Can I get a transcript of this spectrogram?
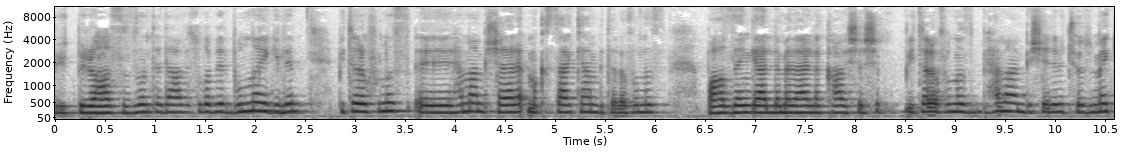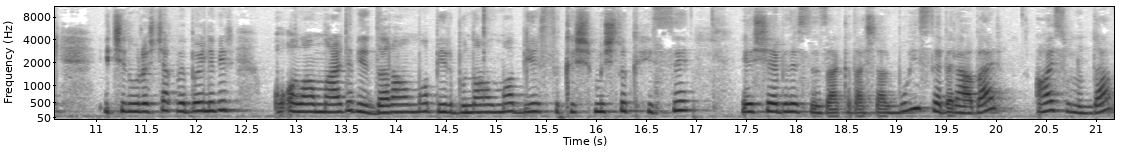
Büyük bir rahatsızlığın tedavisi olabilir. Bununla ilgili bir tarafınız e, hemen bir şeyler yapmak isterken bir tarafınız bazı engellemelerle karşılaşıp bir tarafınız hemen bir şeyleri çözmek için uğraşacak ve böyle bir o alanlarda bir daralma, bir bunalma, bir sıkışmışlık hissi yaşayabilirsiniz arkadaşlar. Bu hisle beraber ay sonunda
